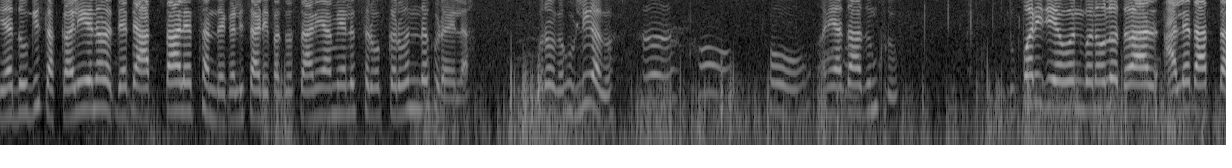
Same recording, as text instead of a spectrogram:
या दोघी सकाळी येणार होत्या. त्या आत्ता आल्यात संध्याकाळी साडेपाच वाजता आणि आम्ही आलो सर्व करवंद खुडायला. बरोबर का? खुडली का ग? हो. हो आणि आता अजून खुडू. दुपारी जेवण बनवलं होतं आल्यात आत्ता.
